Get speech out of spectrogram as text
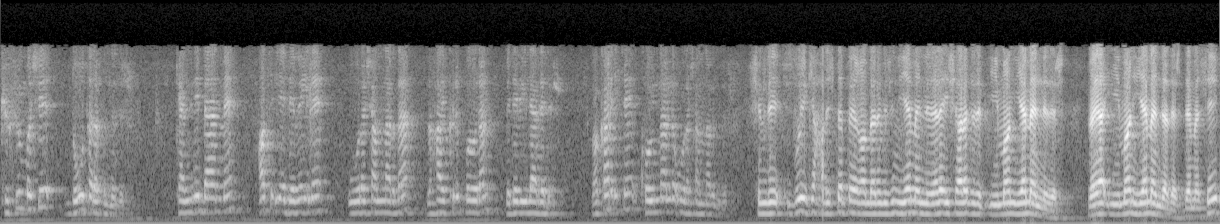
Küfrün başı doğu tarafındadır. Kendini beğenme, at ile deve ile uğraşanlarda ve haykırıp bağıran bedevilerdedir. Vakar ise koyunlarla uğraşanlardadır. Şimdi bu iki hadiste Peygamberimizin Yemenlilere işaret edip iman Yemenlidir veya iman Yemen'dedir demesi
